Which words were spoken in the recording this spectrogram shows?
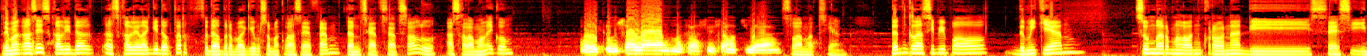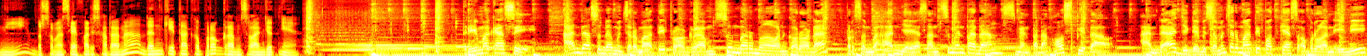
Terima kasih sekali eh, sekali lagi dokter sudah berbagi bersama kelas FM dan sehat-sehat selalu. Assalamualaikum. Waalaikumsalam, terima kasih, selamat siang. Selamat siang. Dan Classy People, demikian sumber melawan corona di sesi ini bersama saya Faris Harana dan kita ke program selanjutnya. Terima kasih. Anda sudah mencermati program Sumber Melawan Corona, persembahan Yayasan Semen Padang, Semen Padang Hospital. Anda juga bisa mencermati podcast obrolan ini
